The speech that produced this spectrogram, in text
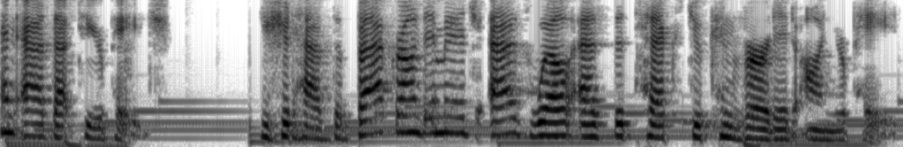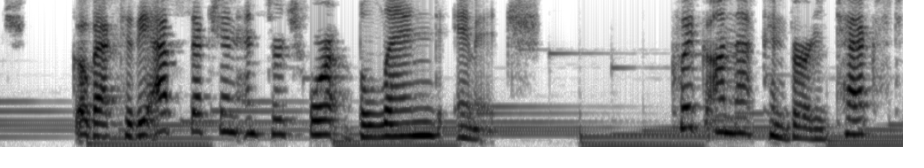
and add that to your page. You should have the background image as well as the text you converted on your page. Go back to the Apps section and search for Blend Image. Click on that converted text,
